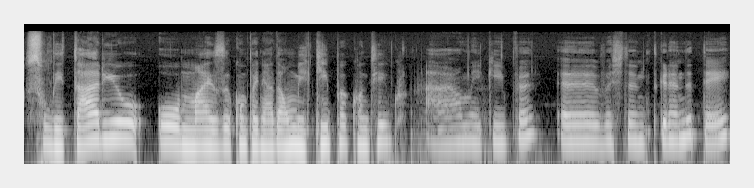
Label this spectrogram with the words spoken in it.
solitário ou mais acompanhado? Há uma equipa contigo? Há uma equipa uh, bastante grande até.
